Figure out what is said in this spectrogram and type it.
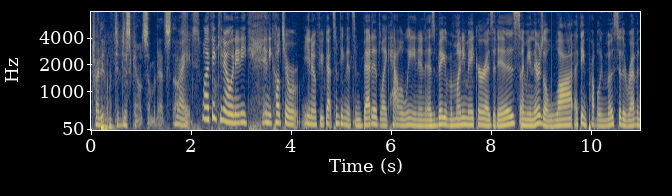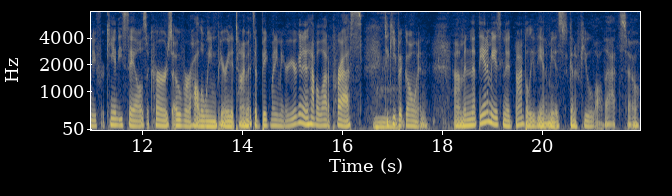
try to, to discount some of that stuff. Right. Well, I think you know in any any culture, you know, if you've got something that's embedded like Halloween and as big of a moneymaker as it is, I mean, there's a lot. I think probably most of the revenue for candy sales occurs over Halloween period of time. It's a big moneymaker. You're going to have a lot of press mm. to keep it going, um, and that the enemy is going to. I believe the enemy is going to fuel all that. So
